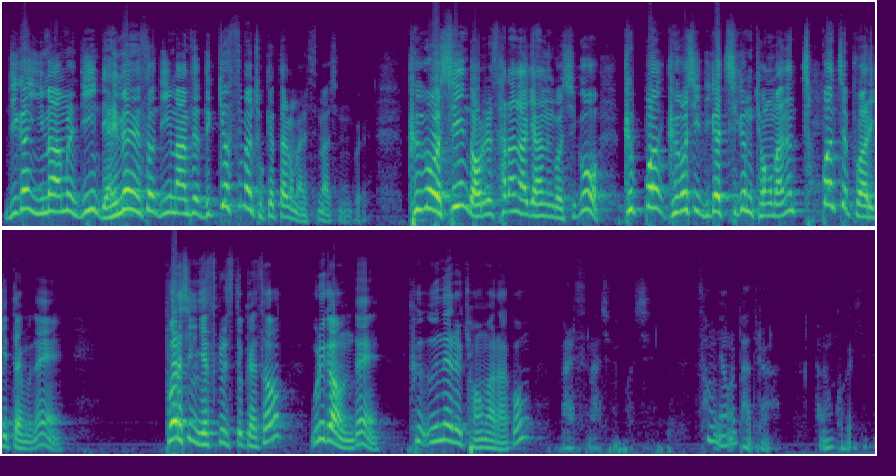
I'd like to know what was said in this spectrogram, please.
네가 이 마음을 네 내면에서 네 마음에서 느꼈으면 좋겠다고 말씀하시는 거예요. 그것이 너를 살아나게 하는 것이고 그 그것이 네가 지금 경험하는 첫 번째 부활이기 때문에 부활하신 예수 그리스도께서 우리 가운데 그 은혜를 경험하라고 말씀하시는 것이 성령을 받으라 하는 고백입니다.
